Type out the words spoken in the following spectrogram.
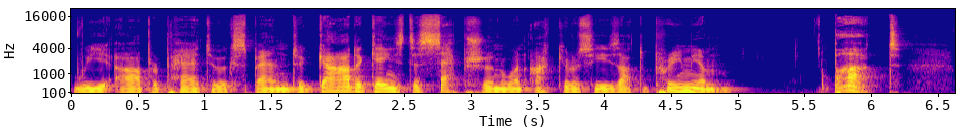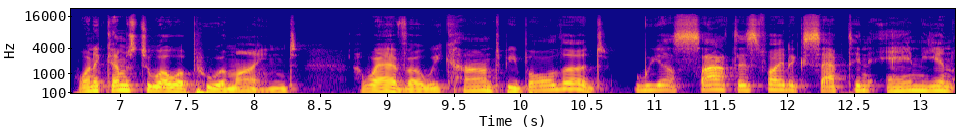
we are prepared to expend to guard against deception when accuracy is at a premium. But when it comes to our poor mind, however, we can't be bothered we are satisfied accepting any and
